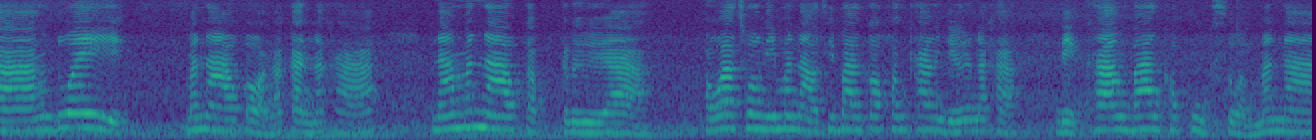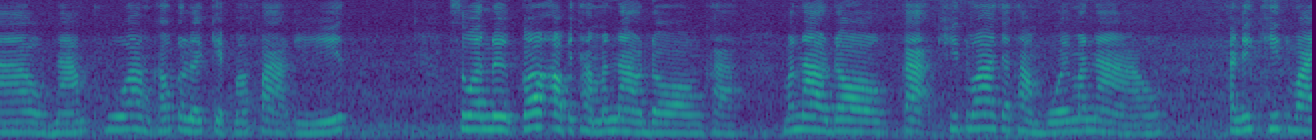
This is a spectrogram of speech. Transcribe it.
ล้างด้วยมะนาวก่อนละกันนะคะ น้ำมะนาวกับเกลือ เพราะว่าช่วงนี้มะนาวที่บ้านก็ค่อนข้างเยอะนะคะ เด็กข้างบ้านเขาปลูกสวนมะนาว น้ำท่วมเขาก็เลยเก็บมาฝากอีทส่วนหนึ่งก็เอาไปทำมะนาวดองค่ะ มะนาวดองกะคิดว่าจะทำบวยมะนาว อันนี้คิดไว้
